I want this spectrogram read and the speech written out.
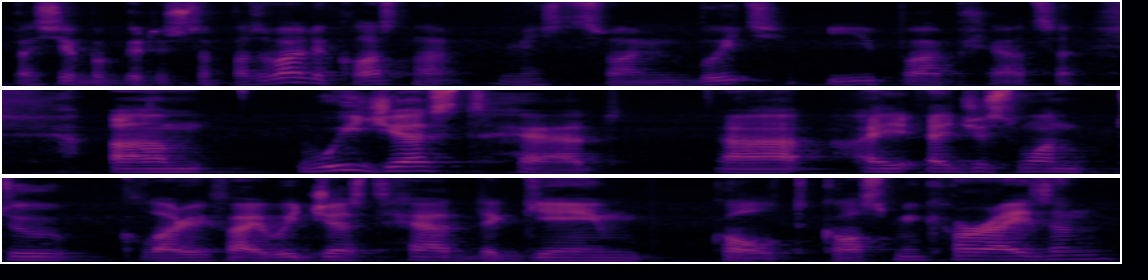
спасибо, говорит, что позвали, классно вместе с вами быть и пообщаться. Um, we just had, uh, I, I just want to clarify, we just had the game called Cosmic Horizon,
